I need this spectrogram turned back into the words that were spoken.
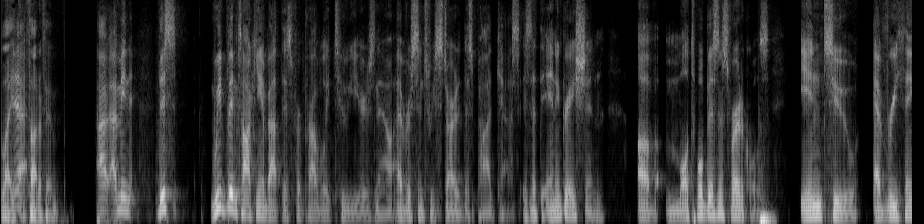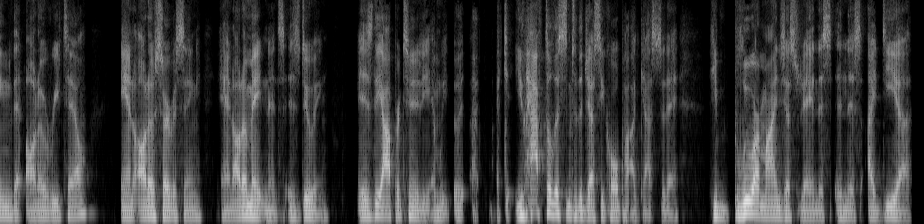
like, Yeah. thought of him. I, I mean, this we've been talking about this for probably two years now, ever since we started this podcast, is that the integration of multiple business verticals into everything that auto retail and auto servicing and auto maintenance is doing is the opportunity. And we, uh, I, I, you have to listen to the Jesse Cole podcast today. He blew our minds yesterday in this in this idea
